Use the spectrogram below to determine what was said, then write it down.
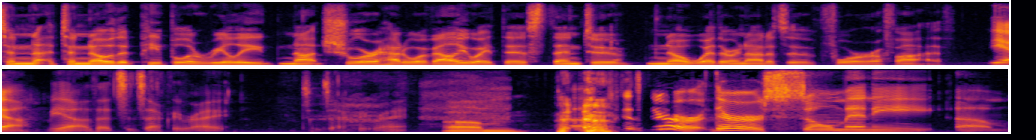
to to know that people are really not sure how to evaluate this than to know whether or not it's a four or a five. Yeah, yeah, that's exactly right. That's exactly right. Um, because there are there are so many um,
